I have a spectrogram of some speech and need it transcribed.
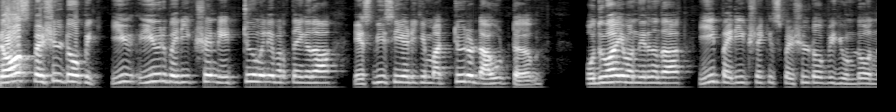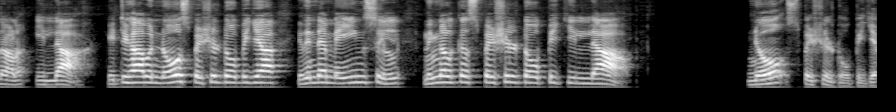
നോ സ്പെഷ്യൽ ടോപ്പിക് ഈ ഈ ഒരു പരീക്ഷയുടെ ഏറ്റവും വലിയ പ്രത്യേകത എസ് ബി സി ഐഡിക്ക് മറ്റൊരു ഡൗട്ട് പൊതുവായി വന്നിരുന്നത് ഈ പരീക്ഷയ്ക്ക് സ്പെഷ്യൽ ടോപ്പിക് ഉണ്ടോ എന്നാണ്. ഇല്ല. It have no special topic ഇതിന്റെ മെയിൻസിൽ നിങ്ങൾക്ക് സ്പെഷ്യൽ ടോപ്പിക് ഇല്ല. നോ സ്പെഷ്യൽ ടോപ്പിക്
